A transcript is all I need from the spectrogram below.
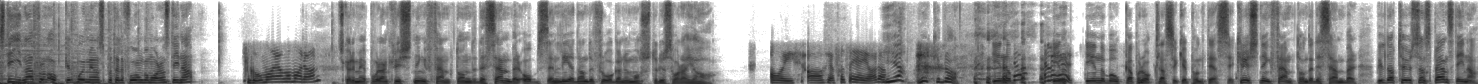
Stina från Ockelbo är med oss på telefon. God morgon Stina. God morgon, god morgon. Ska du med på våran kryssning 15 december? Obs, en ledande fråga. Nu måste du svara ja. Oj, ja, jag får säga ja då. Ja, mycket bra. In och, in, in och boka på rockklassiker.se. Kryssning 15 december. Vill du ha tusen spänn Stina?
